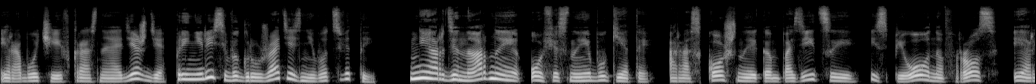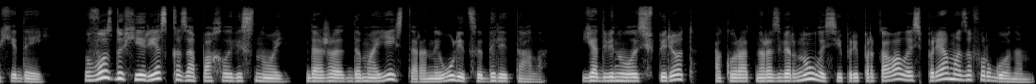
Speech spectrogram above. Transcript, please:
и рабочие в красной одежде принялись выгружать из него цветы. Неординарные офисные букеты, а роскошные композиции из пионов, роз и орхидей. В воздухе резко запахло весной, даже до моей стороны улицы долетало. Я двинулась вперед, аккуратно развернулась и припарковалась прямо за фургоном.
